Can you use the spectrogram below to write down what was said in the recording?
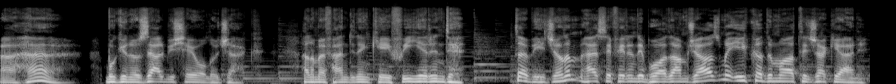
Aha, bugün özel bir şey olacak. Hanımefendinin keyfi yerinde. Tabii canım her seferinde bu adamcağız mı ilk adımı atacak yani.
